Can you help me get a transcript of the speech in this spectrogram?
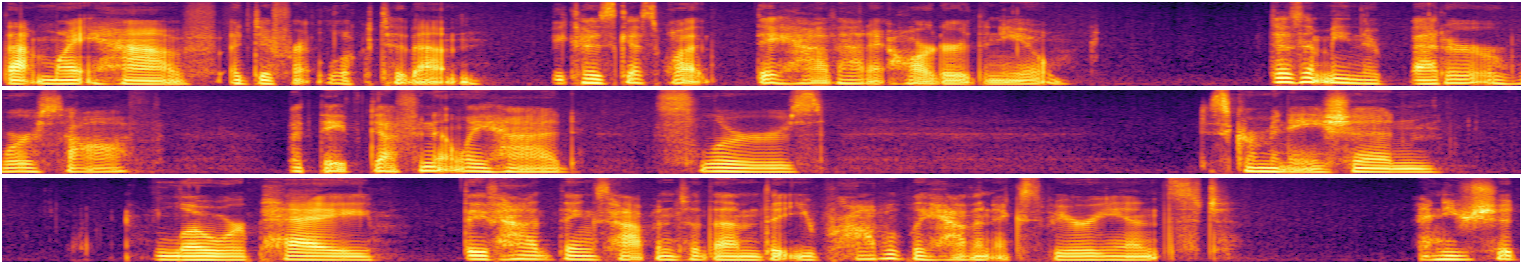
that might have a different look to them. Because guess what? They have had it harder than you. Doesn't mean they're better or worse off, but they've definitely had slurs, discrimination, lower pay. They've had things happen to them that you probably haven't experienced and you should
